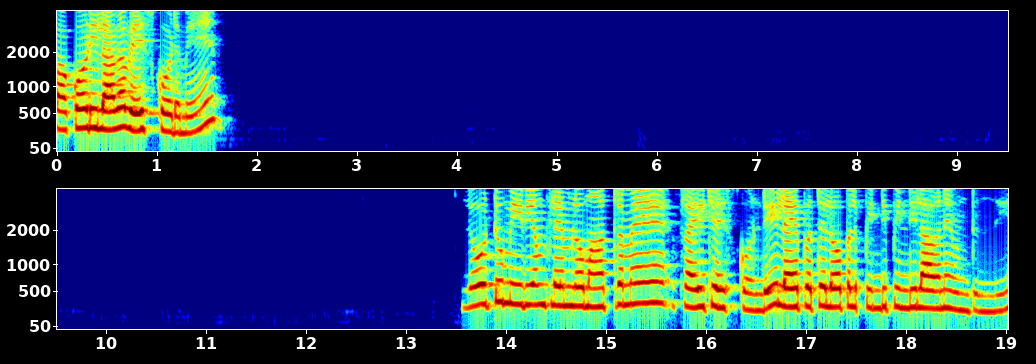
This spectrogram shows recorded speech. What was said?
పకోడీలాగా వేసుకోవడమే. లో టు మీడియం ఫ్లేమ్లో మాత్రమే ఫ్రై చేసుకోండి. లేకపోతే లోపల పిండి పిండి లాగానే ఉంటుంది.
